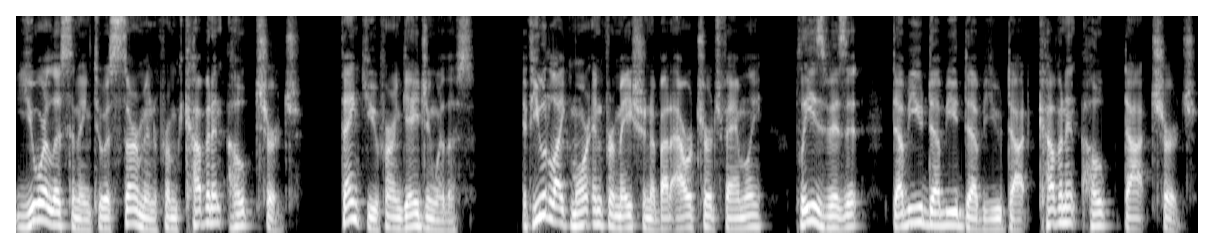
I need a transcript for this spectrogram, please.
You are listening to a sermon from Covenant Hope Church. Thank you for engaging with us. If you would like more information about our church family, please visit www.covenanthope.church.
